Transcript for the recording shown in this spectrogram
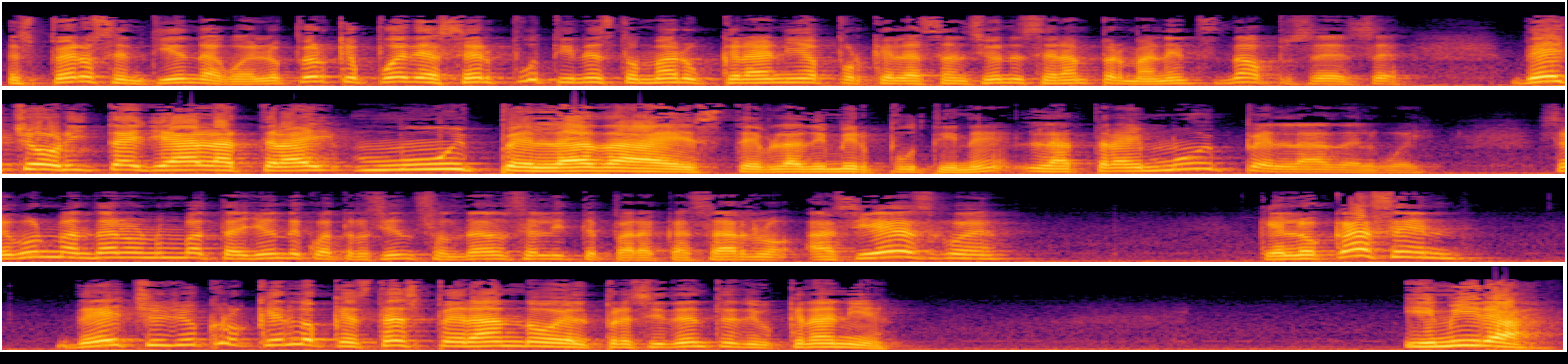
Espero se entienda, güey. Lo peor que puede hacer Putin es tomar Ucrania porque las sanciones serán permanentes. No, pues es, de hecho, ahorita ya la trae muy pelada este Vladimir Putin, ¿eh? La trae muy pelada el güey. Según mandaron un batallón de 400 soldados élite para cazarlo. Así es, güey. Que lo casen. De hecho, yo creo que es lo que está esperando el presidente de Ucrania. Y mira,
